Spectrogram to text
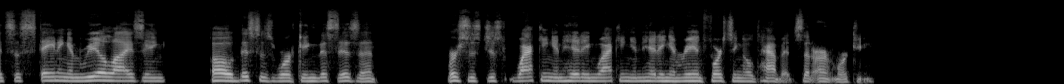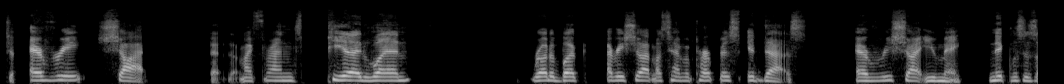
and sustaining and realizing, oh, this is working, this isn't, versus just whacking and hitting, whacking and hitting and reinforcing old habits that aren't working. To every shot my friends Pia and Lynn wrote a book, Every Shot Must Have a Purpose. It does. Every shot you make. Nicklaus has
